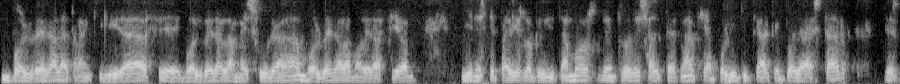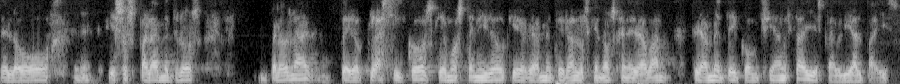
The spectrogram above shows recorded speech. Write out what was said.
volver a la tranquilidad, eh, volver a la mesura, volver a la moderación. Y en este país lo que necesitamos dentro de esa alternancia política que pueda estar, desde luego, eh, esos parámetros perdona, pero clásicos que hemos tenido que realmente eran los que nos generaban realmente confianza y estabilidad al país.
